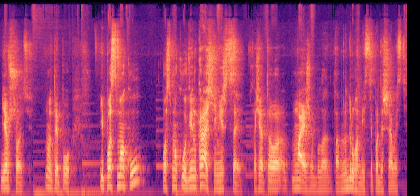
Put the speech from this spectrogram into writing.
Я в шоці. Ну, типу, і по смаку, по смаку він краще, ніж цей. Хоча то майже було там на другому місці по дешевості.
